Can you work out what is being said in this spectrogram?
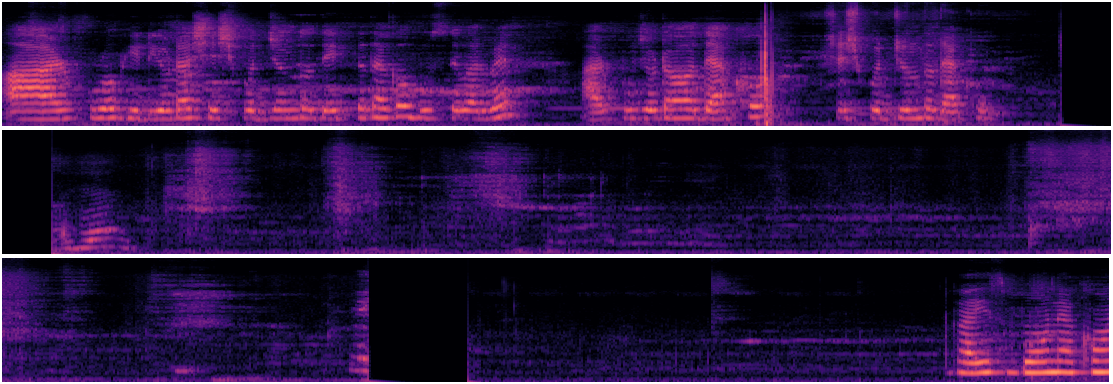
আর পুরো ভিডিওটা শেষ পর্যন্ত দেখতে থাকো, বুঝতে পারবে। আর পুজোটাও দেখো, শেষ পর্যন্ত দেখো। গাইস বোন এখন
